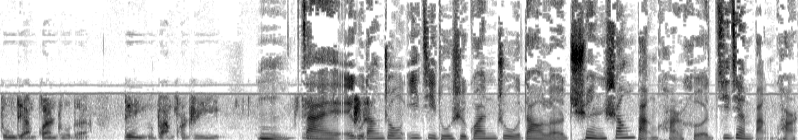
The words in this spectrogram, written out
重点关注的另一个板块之一。嗯，在 A 股当中，一季度是关注到了券商板块和基建板块。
